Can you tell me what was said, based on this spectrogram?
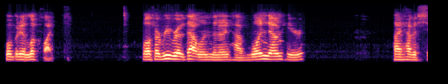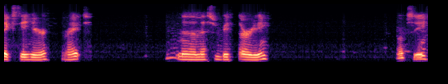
what would it look like? Well, if I rewrote that one, then I'd have 1 down here, I have a 60 here, right? And then this would be 30. Oopsie.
